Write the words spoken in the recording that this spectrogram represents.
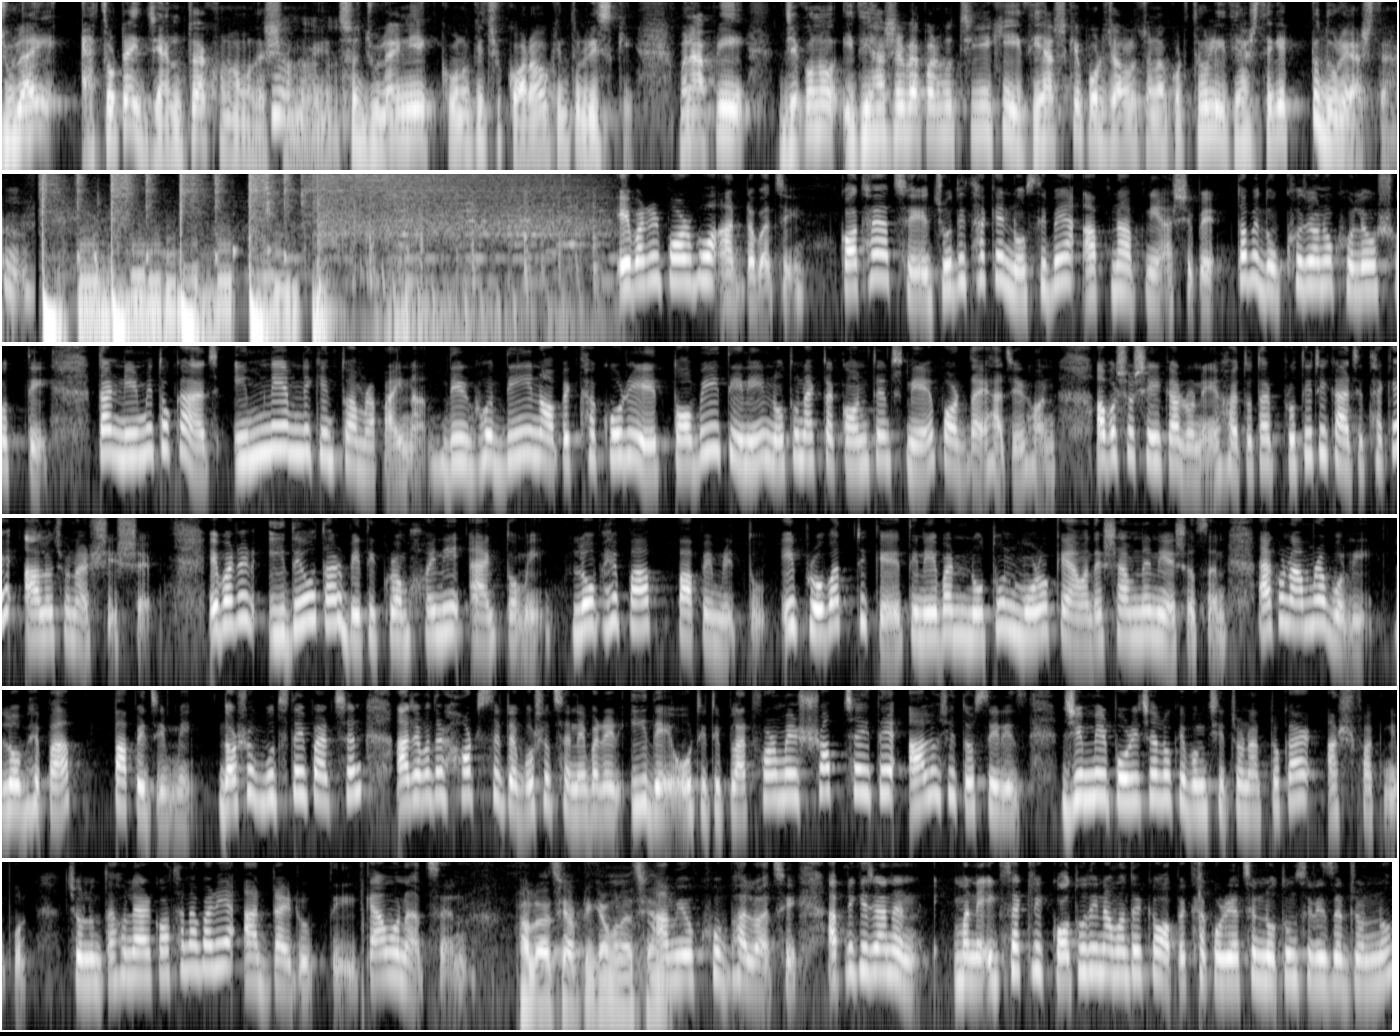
জুলাই এতটাই জ্যান্ত এখনও আমাদের সামনে। সো জুলাই নিয়ে কোনো কিছু করাও কিন্তু রিস্কি মানে আপনি যে কোনো ইতিহাসের ব্যাপার হচ্ছে কি কি ইতিহাসকে পর্যালোচনা করতে হলে ইতিহাস থেকে একটু দূরে আসতে হয়। এবারের পর্ব আড্ডাবাজি। কথা আছে, যদি থাকে নসিবে আপনা আপনি আসিবে, তবে দুঃখজনক হলেও সত্যি। তার নির্মিত কাজ এমনি এমনি কিন্তু আমরা পাই না। দীর্ঘদিন অপেক্ষা করিয়ে তবেই তিনি নতুন একটা কন্টেন্ট নিয়ে পর্দায় হাজির হন। অবশ্য সেই কারণে হয়তো তার প্রতিটি কাজে থাকে আলোচনার শীর্ষে। এবারের ঈদেও তার ব্যতিক্রম হয়নি একদমই। লোভে পাপ, পাপে মৃত্যু। এই প্রবাদটিকে তিনি এবার নতুন মোড়কে আমাদের সামনে নিয়ে এসেছেন। এখন আমরা বলি, লোভে পাপ পাপে জিম্মি। দর্শক বুঝতেই পারছেন আজ আমাদের হট সেটে বসেছেন এবারের ঈদে ওটিটি প্ল্যাটফর্মের সবচাইতে আলোচিত সিরিজ জিম্মির পরিচালক এবং চিত্রনাট্যকার আশফাক নিপুণ। চলুন তাহলে আর কথা না বাড়িয়ে আড্ডায় ডুব দিই। কেমন আছেন? ভালো আছি আপনি কেমন আছেন? আমিও খুব ভালো আছি। আপনি কি জানেন মানে এক্স্যাক্টলি কতদিন আমাদেরকে অপেক্ষা করিয়েছেন নতুন সিরিজের জন্য?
